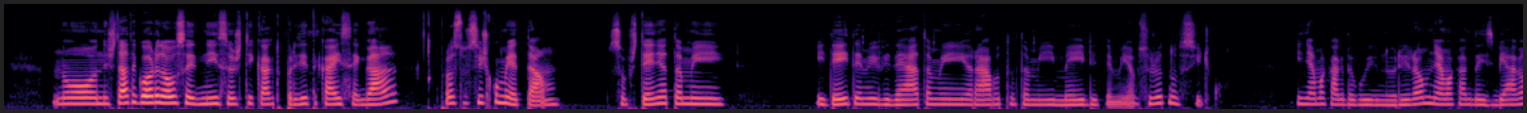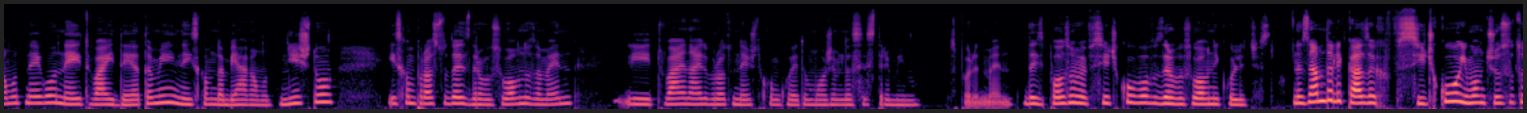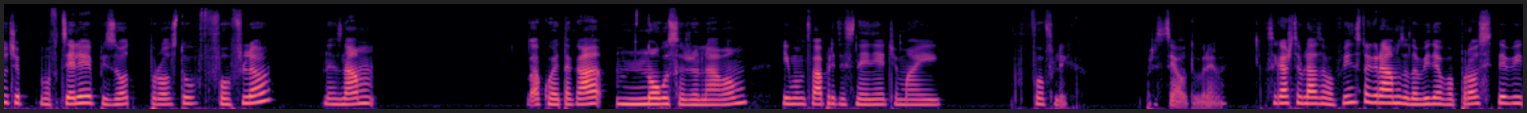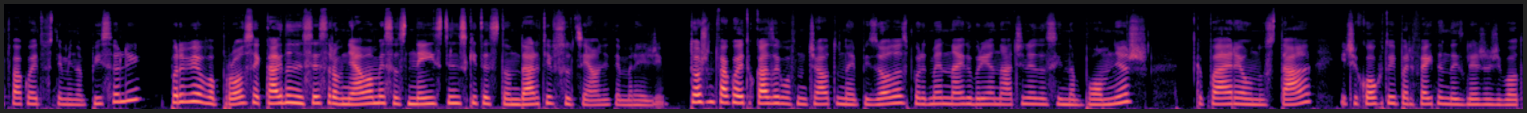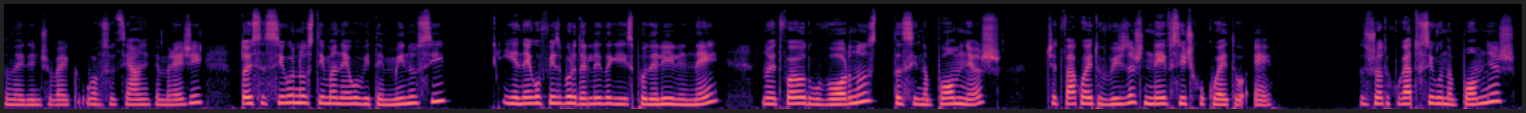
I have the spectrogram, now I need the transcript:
Но нещата горе-долу са едни и същи, както преди, така и сега. Просто всичко ми е там. Съобщенията ми, идеите ми, видеята ми, работата ми, имейлите ми, абсолютно всичко. И няма как да го игнорирам, няма как да избягам от него, не е и това идеята ми, не искам да бягам от нищо. Искам просто да е здравословно за мен и това е най-доброто нещо, към което можем да се стремим, според мен. Да използваме всичко в здравословни количества. Не знам дали казах всичко, имам чувството, че в целия епизод просто фъфля. Не знам, ако е така, много съжалявам. Имам това притеснение, че май фъфлих през цялото време. Сега ще вляза в Инстаграм, за да видя въпросите ви, това, което сте ми написали. Първият въпрос е как да не се сравняваме с неистинските стандарти в социалните мрежи. Точно това, което казах в началото на епизода, според мен най-добрият начин е да си напомняш каква е реалността и че колкото и перфектен да изглежда живота на един човек в социалните мрежи, той със сигурност има неговите минуси и е негов избор дали да ги сподели или не, но е твоя отговорност да си напомняш, че това, което виждаш, не е всичко, което е. Защото когато си го напомняш,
